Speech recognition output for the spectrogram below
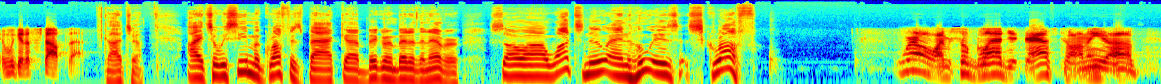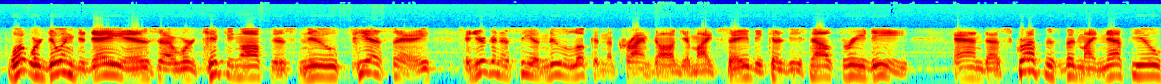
And we got to stop that. Gotcha. All right, so we see McGruff is back, uh, bigger and better than ever. So, uh, what's new, and who is Scruff? Well, I'm so glad you asked, Tommy. Uh, what we're doing today is uh, we're kicking off this new PSA and you're going to see a new look in the crime dog, you might say, because he's now 3D. And uh, Scruff has been my nephew,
